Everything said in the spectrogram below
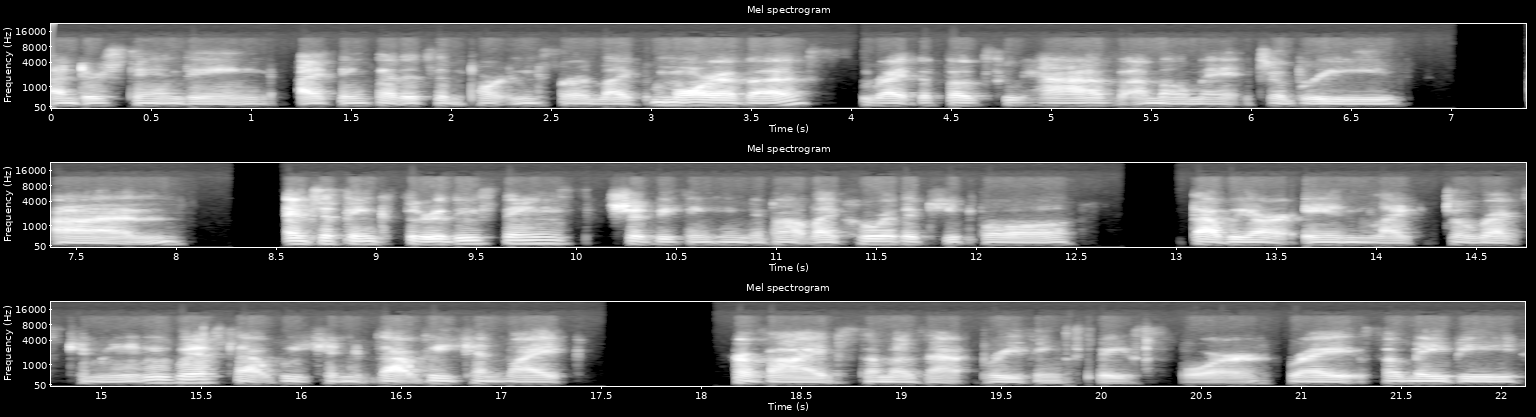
understanding, I think that it's important for like more of us right? The folks who have a moment to breathe um, and to think through these things should be thinking about like who are the people that we are in like direct community with that we can that we can like provide some of that breathing space for, right? So maybe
